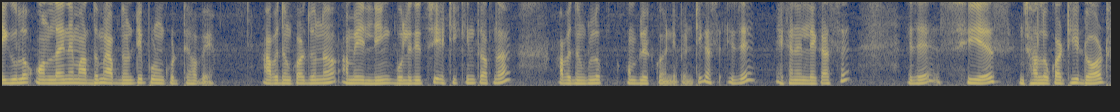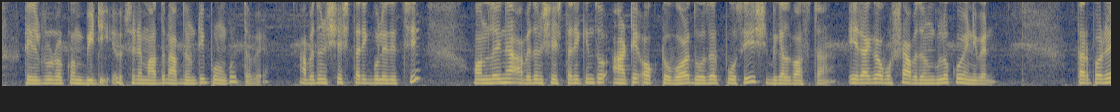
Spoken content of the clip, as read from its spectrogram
এইগুলো অনলাইনের মাধ্যমে আবেদনটি পূরণ করতে হবে। আবেদন করার জন্য আমি লিঙ্ক বলে দিচ্ছি, এটি কিন্তু আপনারা আবেদনগুলো কমপ্লিট করে নেবেন, ঠিক আছে? এই যে এখানে লেখা আছে, এই যে CS Jhalokati dot Teletalk dot com BD ওয়েবসাইটের মাধ্যমে আবেদনটি পূরণ করতে হবে। আবেদন শেষ তারিখ বলে দিচ্ছি। অনলাইনে আবেদন শেষ তারিখ কিন্তু আটই অক্টোবর দু হাজার পঁচিশ, বিকাল পাঁচটা। এর আগে অবশ্যই আবেদনগুলো করে নেবেন। তারপরে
